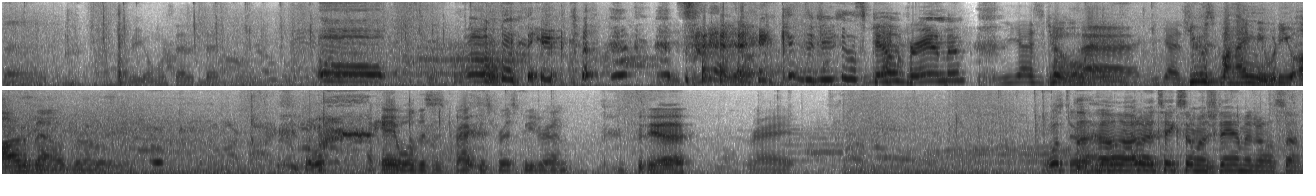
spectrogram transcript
dead. We almost had a checkpoint. Oh! Oh! You Zach, did you just kill Brandon? you guys go No. back. You guys. He was back. behind me, what are you on about, bro? Okay, well this is practice for a speed run. Yeah. Right. What the hell? How did I take so much damage all of a sudden?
